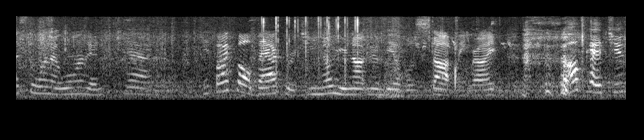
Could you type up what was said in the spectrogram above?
That's the one I wanted. Yeah. If I fall backwards, you know you're not going to be able to stop me, right? I'll catch you.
